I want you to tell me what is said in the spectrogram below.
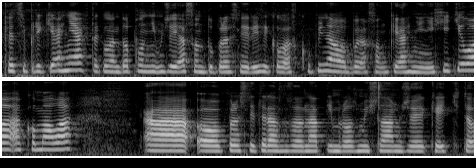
keď si pri kiahniach, tak len doplním, že ja som tu presne riziková skupina, lebo ja som kiahne nechytila ako mala a o, proste teraz nad tým rozmýšľam, že keď, to,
